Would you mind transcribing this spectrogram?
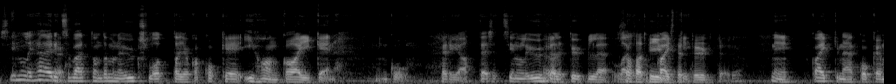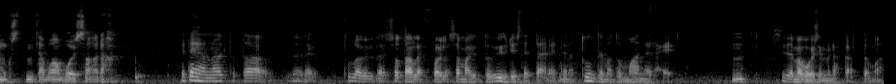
Siinä oli häiritsevää, että on tämmöinen yksi Lotta, joka kokee ihan kaiken niin kuin periaatteessa. Että siinä oli yhdelle tyypille laitettu kaikki, yhteen. niin, kaikki nämä kokemukset, mitä vaan voi saada. Ja tehdään noita tota, näille tuleville sotaleffoille sama juttu, yhdistetään, että tuntematon Mannerheim. Mm. Sitä mä voisin mennä katsomaan.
